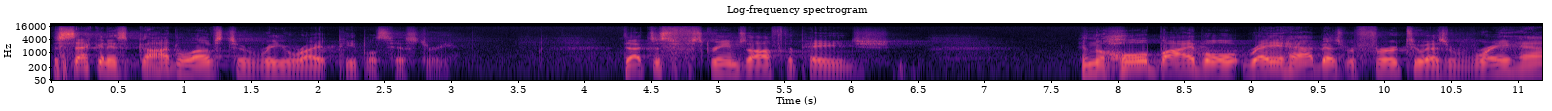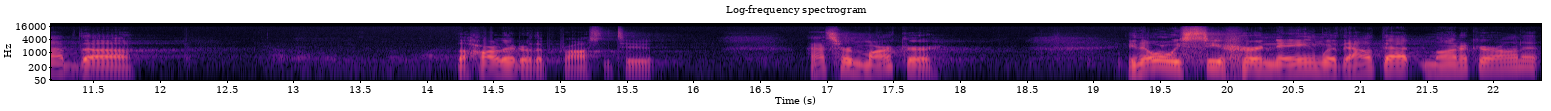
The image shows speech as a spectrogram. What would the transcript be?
The second is God loves to rewrite people's history. That just screams off the page. In the whole Bible, Rahab is referred to as Rahab the, the harlot or the prostitute. That's her marker. You know where we see her name without that moniker on it?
